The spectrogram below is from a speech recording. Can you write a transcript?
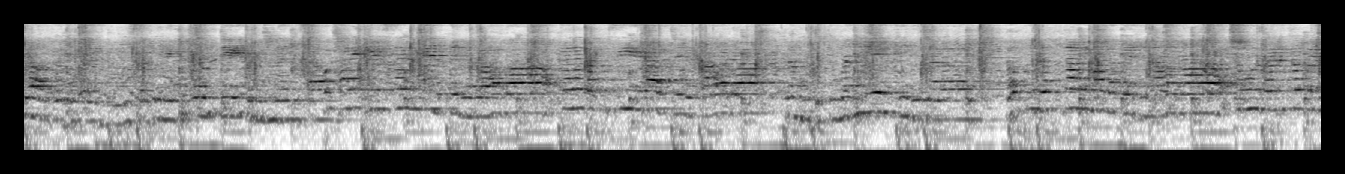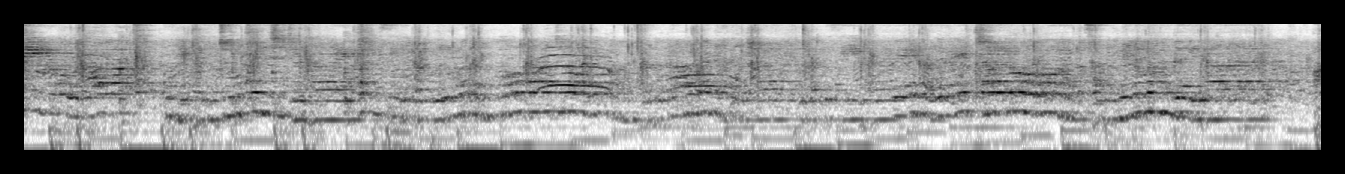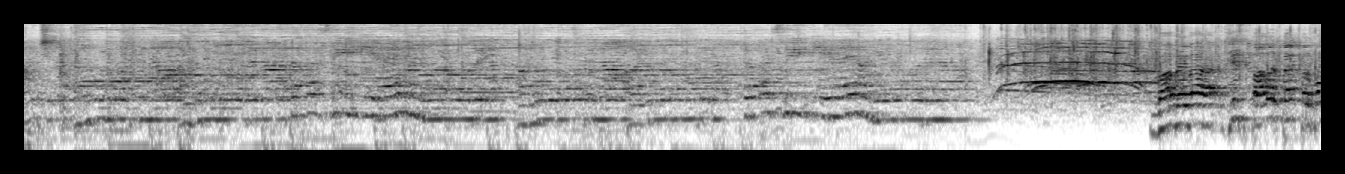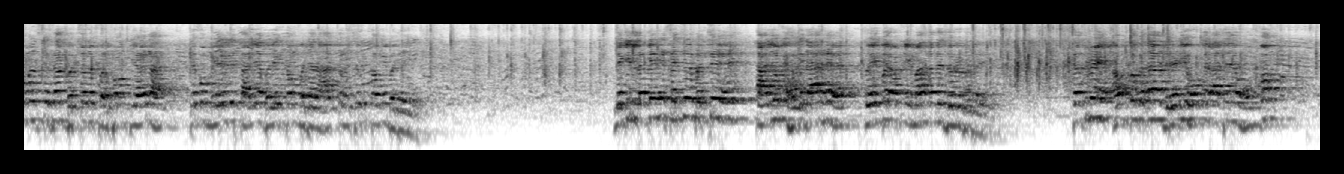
yeah power pack performance के साथ बच्चों ने परफॉर्म किया है ना, देखो मेरे लिए तालियाँ भले कम बजाना आजकल उसे तो भी कम ही बजाइए लेकिन लगे कि सच्चे बच्चे तालियों के हकदार हैं तो एक बार अपनी ईमानदारी ज़रूर बताइए सच में, हम तो कदाच रेडी होकर आते हैं होमवर्क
